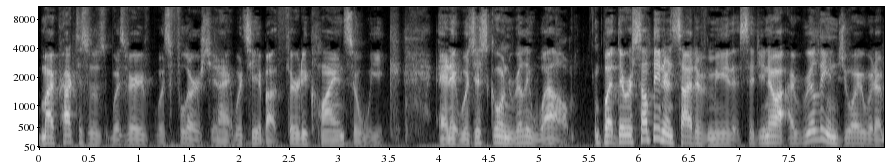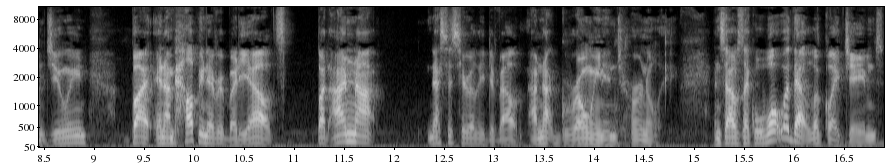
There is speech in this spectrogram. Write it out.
my practice was, was very was flourishing. I would see about thirty clients a week, and it was just going really well. But there was something inside of me that said, you know, I really enjoy what I'm doing, but and I'm helping everybody else, but I'm not necessarily develop. I'm not growing internally. And so I was like, well, what would that look like, James?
